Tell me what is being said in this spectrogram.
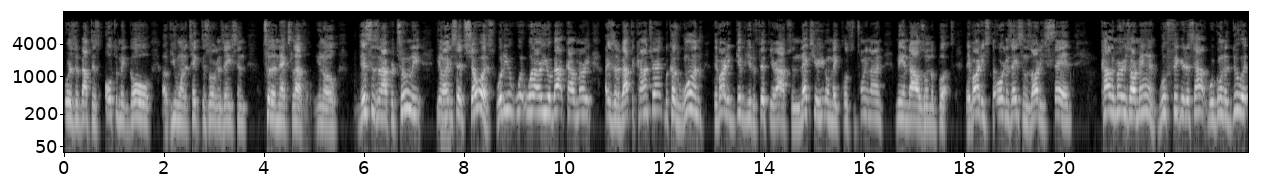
or is it about this ultimate goal of you want to take this organization to the next level? You know, this is an opportunity. You know, like I said, show us what do you what, what are you about, Kyle Murray? Is it about the contract? Because one, they've already given you the fifth year option. Next year, you're going to make close to twenty nine million dollars on the books. They've already the organization has already said, Kyler Murray's our man. We'll figure this out. We're going to do it.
